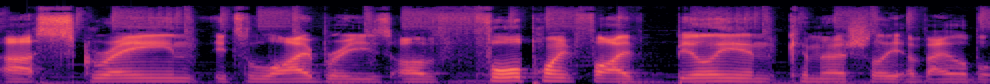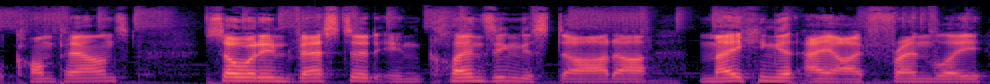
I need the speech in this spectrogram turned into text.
uh, screen its libraries of 4.5 billion commercially available compounds. So it invested in cleansing this data, making it AI friendly,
